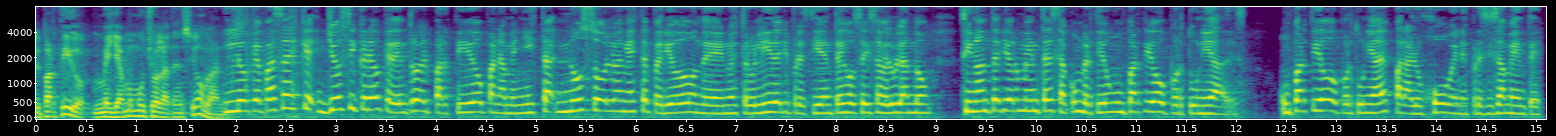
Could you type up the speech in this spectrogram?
el partido, me llamó mucho la atención, Luan. Lo que pasa es que yo sí creo que dentro del partido panameñista, no solo en este periodo donde nuestro líder y presidente es José Isabel Blandón, sino anteriormente se ha convertido en un partido de oportunidades. Un partido de oportunidades para los jóvenes, precisamente.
